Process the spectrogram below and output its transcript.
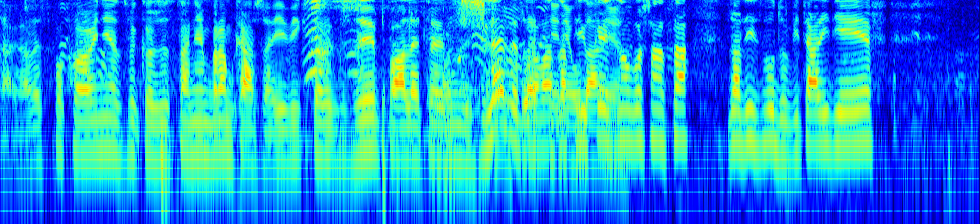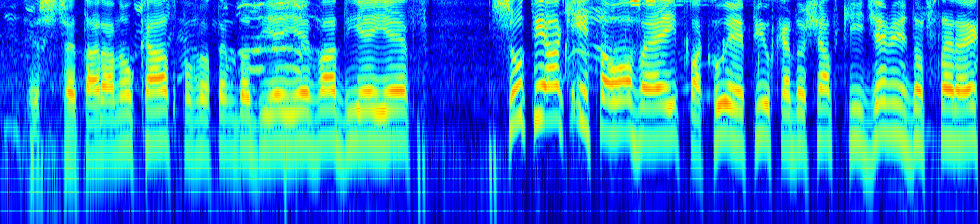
Tak, ale spokojnie, z wykorzystaniem bramkarza. I Wiktor Grzyb, ale ten No, źle wyprowadza piłkę i znowu szansa dla Disbudu. Witali Diejew. Jeszcze Taranuka z powrotem do Diejewa. Diejew, Szutiak i Sołowej pakuje piłkę do siatki 9 do 4.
